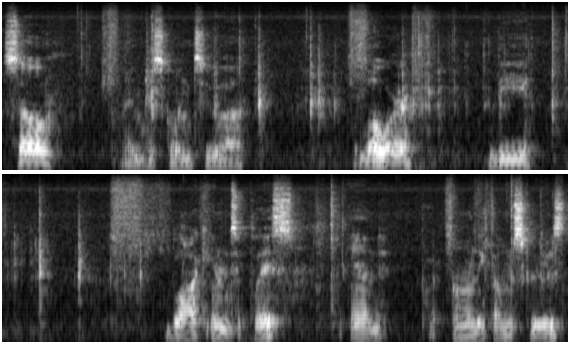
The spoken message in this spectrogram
So I'm just going to uh, lower the block into place and put on the thumb screws.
